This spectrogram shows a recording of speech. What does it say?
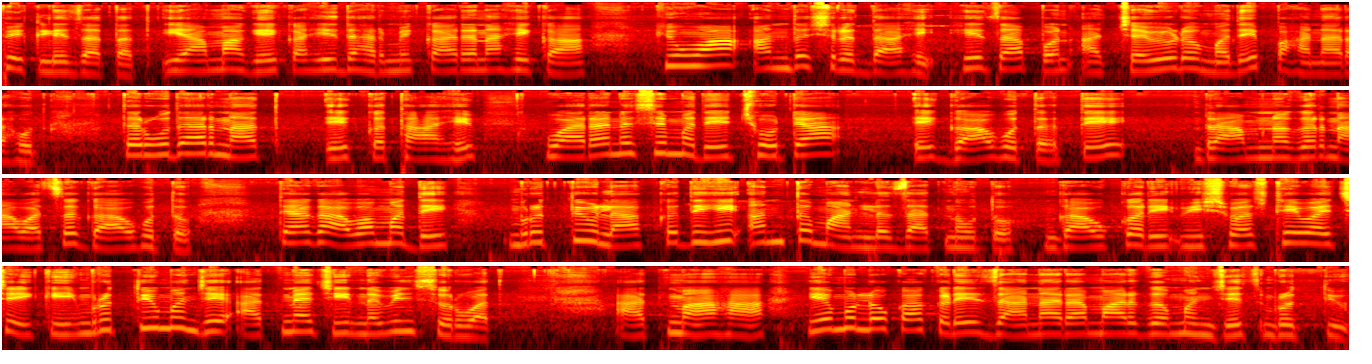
फेकले जातात? यामागे काही धार्मिक कारण आहे का? किंवा अंधश्रद्धा आहे? हेच आपण आजच्या व्हिडिओमध्ये पाहणार आहोत. तर उदाहरणार्थ एक कथा आहे. वाराणसीमध्ये छोट्या एक गाव होतं. ते रामनगर नावाचं गाव होतं. त्या गावामध्ये मृत्यूला कधीही अंत मानलं जात नव्हतं. गावकरी विश्वास ठेवायचे की मृत्यू म्हणजे आत्म्याची नवीन सुरुवात. आत्मा हा यमलोकाकडे जाणारा मार्ग म्हणजेच मृत्यू.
